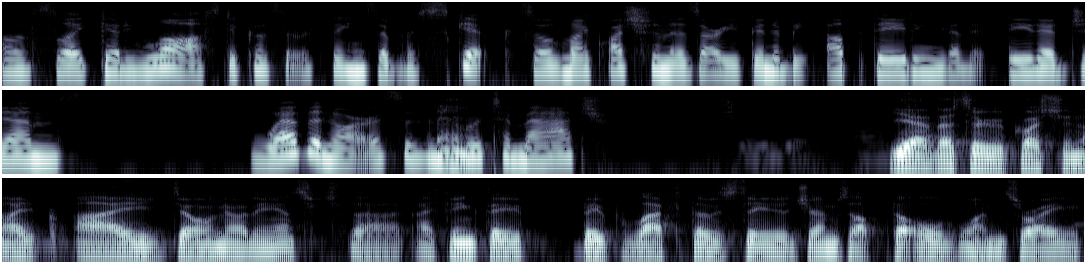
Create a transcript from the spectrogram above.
I was like getting lost because there were things that were skipped. So my question is, are you going to be updating the Data Gems webinars in order to match changes? Yeah, that's a good question. I I don't know the answer to that. I think they they've left those data gems up, the old ones, right?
